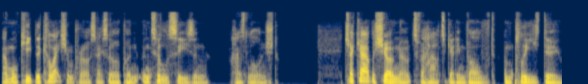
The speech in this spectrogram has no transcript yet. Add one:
and we'll keep the collection process open until the season has launched. Check out the show notes for how to get involved, and please do.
